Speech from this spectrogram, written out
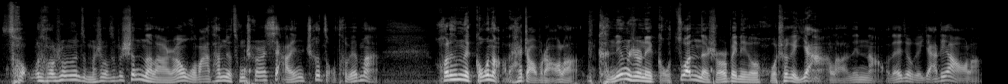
操！我操！说怎么剩他妈身子了？然后我爸他们就从车上下来，因为车走特别慢。后来他们那狗脑袋还找不着了，肯定是那狗钻的时候被那个火车给压了，那脑袋就给压掉了。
